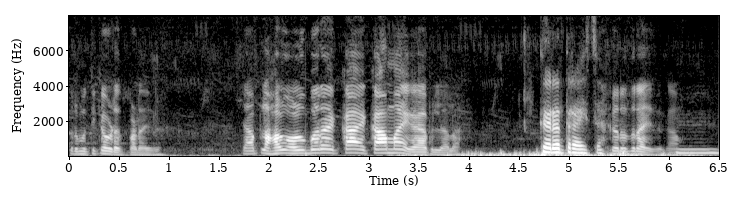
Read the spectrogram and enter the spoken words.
तर मग ती केवढ्यात पडायचं? ते आपलं हळूहळू बरं आहे काय काम आहे काय आपल्याला? करत राहायचं. करत राहायचं काम. हम्म.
